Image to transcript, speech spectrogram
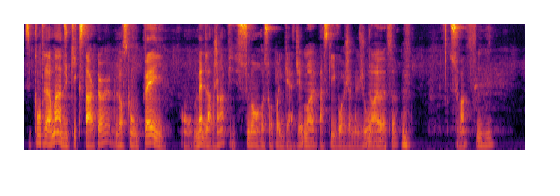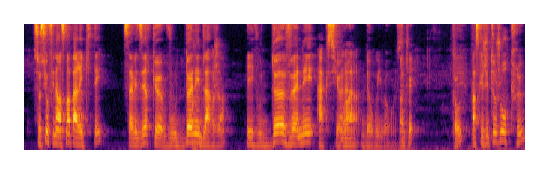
C'est contrairement à du Kickstarter, lorsqu'on paye, on met de l'argent, puis souvent on reçoit pas le gadget Ouais. parce qu'il voit jamais le jour. Ouais, c'est ça. Souvent. Sociofinancement par équité, ça veut dire que vous donnez de l'argent et vous devenez actionnaire de WeRose. OK. Cool. Parce que j'ai toujours cru,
